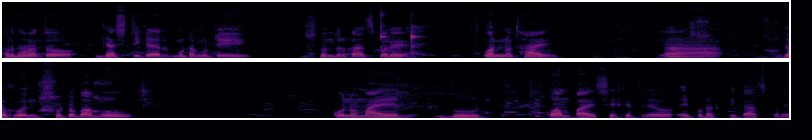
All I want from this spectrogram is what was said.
প্রধানত গ্যাস্ট্রিকের মোটামুটি সুন্দর কাজ করে। অন্যথায় যখন ছোট বাবু কোনো মায়ের দুধ কম পায়, সেক্ষেত্রেও এই প্রোডাক্টটি কাজ করে।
